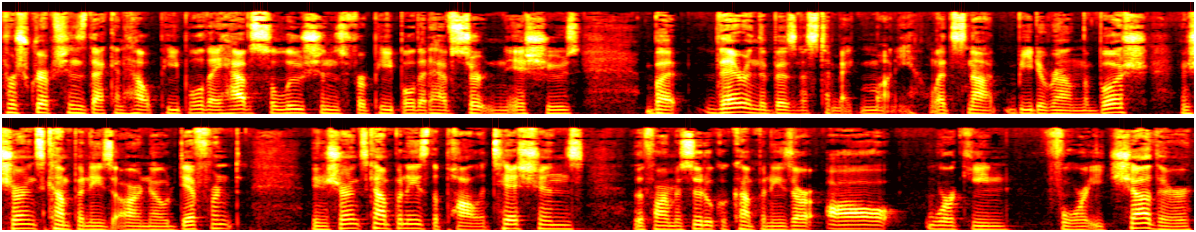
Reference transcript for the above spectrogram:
prescriptions that can help people, they have solutions for people that have certain issues but they're in the business to make money. Let's not beat around the bush. Insurance companies are no different. The insurance companies, the politicians, the pharmaceutical companies are all working for each other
